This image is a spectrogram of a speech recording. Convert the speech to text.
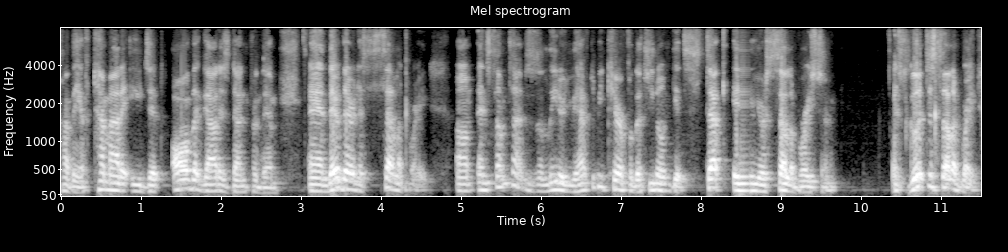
how they have come out of Egypt, all that God has done for them. And they're there to celebrate. Um, and sometimes as a leader, you have to be careful that you don't get stuck in your celebration. It's good to celebrate.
